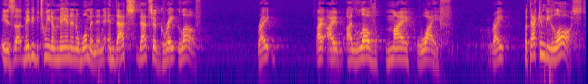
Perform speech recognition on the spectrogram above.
is uh, maybe between a man and a woman, and, and that's, that's a great love, right? I, I, I love my wife, right? But that can be lost.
